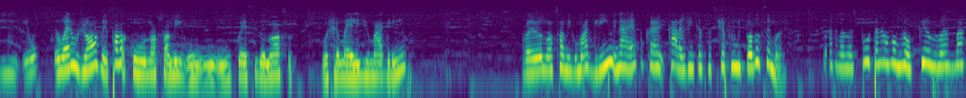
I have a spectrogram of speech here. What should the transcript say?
E eu, eu era um jovem, eu tava com o nosso amigo, um, um conhecido nosso, vou chamar ele de Magrinho. Tava eu, nosso amigo Magrinho, e na época, cara, a gente assistia filme toda semana. Toda semana, nós, puta, não, vamos ver o filme, vamos...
